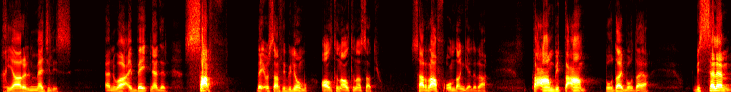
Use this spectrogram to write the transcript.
Hıyarül meclis. Enva'i beyt nedir? Sarf. Bey'ü sarfı biliyor mu? Altın altına satıyor. Sarraf ondan gelir ha. Taam bit taam. Buğday buğdaya. Bisselem.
